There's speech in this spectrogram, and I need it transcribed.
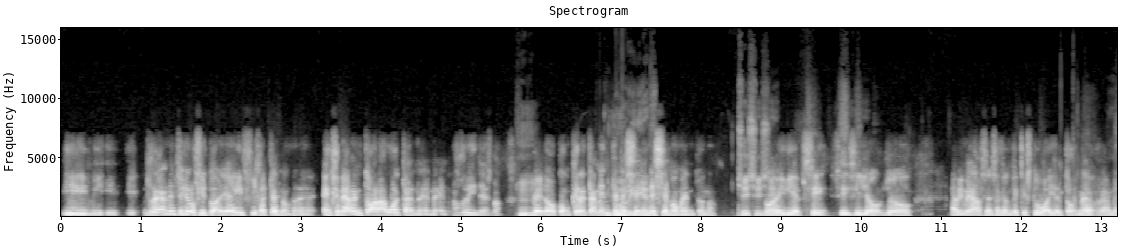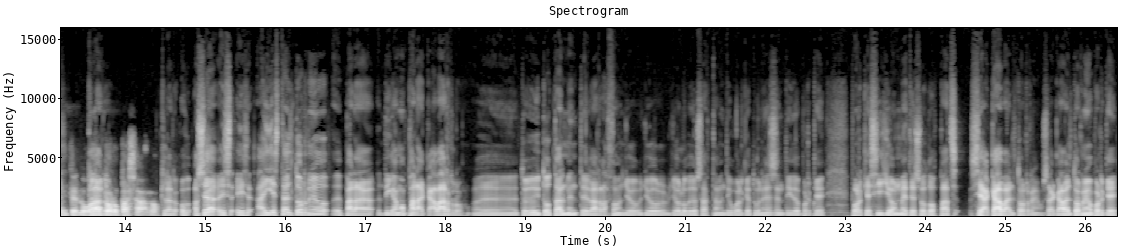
Y, y- y realmente yo lo situaría ahí, fíjate, ¿no? Eh, en general en toda la vuelta, en, en- en los greens, ¿no? Pero concretamente en ese, en ese momento, ¿no? Sí, sí, sí. 9 y 10, sí, sí, Sí. sí, yo, yo, a mí me da la sensación de que estuvo ahí el torneo, realmente, luego a Claro. toro pasado, ¿no? Claro, o, o sea, es- es- ahí está el torneo eh, para, digamos, para acabarlo. Eh, te doy totalmente la razón. Yo, yo, yo lo veo exactamente igual que tú en ese sentido, porque, porque si John mete esos dos pads, se acaba el torneo. Se acaba el torneo porque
